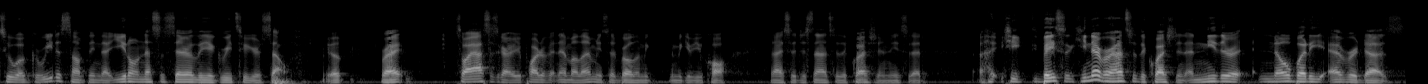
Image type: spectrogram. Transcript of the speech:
to agree to something that you don't necessarily agree to yourself? Yep. right? So I asked this guy, "Are you part of an MLM?" And he said, "Bro, let me let me give you a call." And I said, "Just answer the question." And he said, uh, "He basically he never answered the question, and neither nobody ever does."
